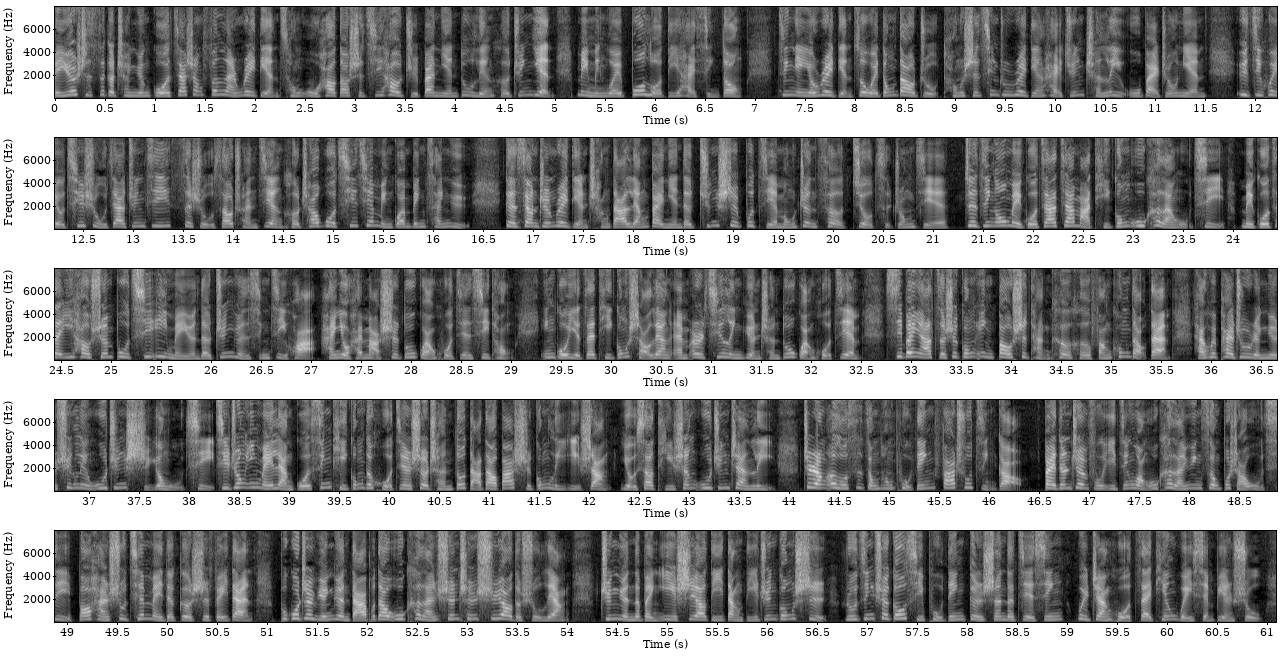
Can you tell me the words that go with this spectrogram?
北约十四个成员国加上芬兰、瑞典，从五号到十七号举办年度联合军演，命名为“波罗的海行动”。今年由瑞典作为东道主，同时庆祝瑞典海军成立五百周年。预计会有七十五架军机、四十五艘船舰和超过七千名官兵参与，更象征瑞典长达两百年的军事不结盟政策就此终结。最近欧美国家加码提供乌克兰武器，美国在一号宣布七亿美元的军援新计划，含有海马士多管火箭系统。英国也在。提供少量 M 二七零远程多管火箭，西班牙则是供应豹式坦克和防空导弹，还会派驻人员训练乌军使用武器。其中，英美两国新提供的火箭射程都达到八十公里以上，有效提升乌军战力。这让俄罗斯总统普丁发出警告。拜登政府已经往乌克兰运送不少武器，包含数千枚的各式飞弹。不过，这远远达不到乌克兰声称需要的数量。军援的本意是要抵挡敌军攻势，如今却勾起普丁更深的戒心，为战火再添危险变数。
